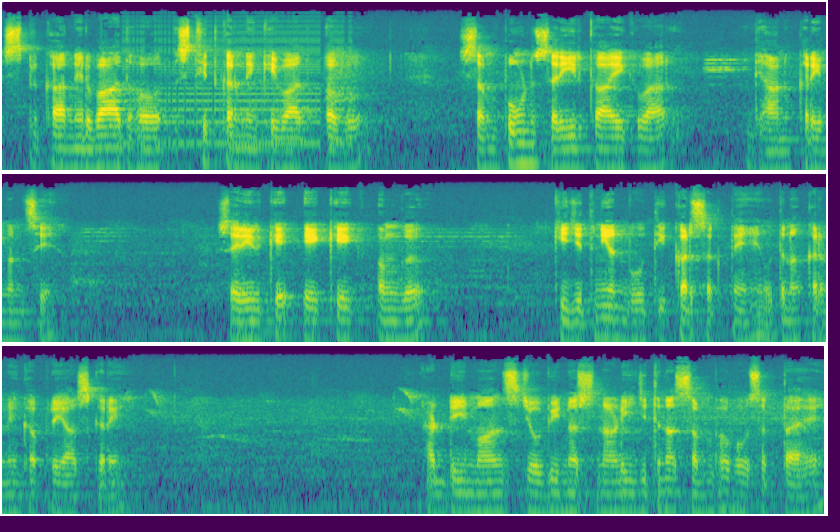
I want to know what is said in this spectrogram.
इस प्रकार निर्बाध और स्थित करने के बाद अब संपूर्ण शरीर का एक बार ध्यान करें मन से। शरीर के एक एक अंग की जितनी अनुभूति कर सकते हैं, उतना करने का प्रयास करें। हड्डी, मांस, जो भी नस, नाड़ी, जितना संभव हो सकता है,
